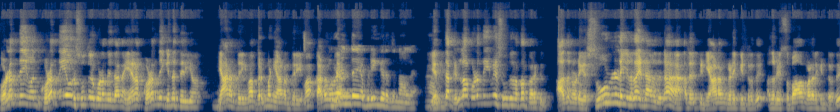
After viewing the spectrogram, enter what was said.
குழந்தை வந்து குழந்தையே ஒரு சூத்திர குழந்தை தானே? ஏன்னா குழந்தைக்கு என்ன தெரியும்? ஞானம் தெரியுமா? பிரம்ம ஞானம் தெரியுமா? கடவுள் குழந்தை அப்படிங்கிறதுனால. எந்த எல்லா குழந்தையுமே சூதனை தான் பிறக்குது. அதனுடைய சூழ்நிலையில தான் என்ன ஆகுதுன்னா அதற்கு ஞானம் கிடைக்கின்றது அதனுடைய சுபாவம் வளர்கின்றது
